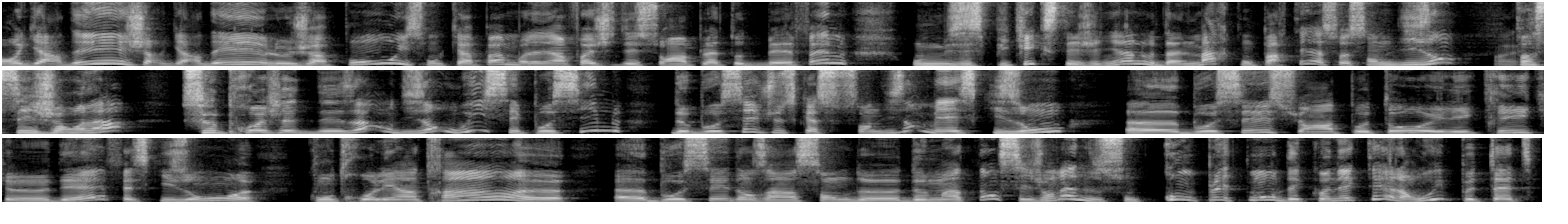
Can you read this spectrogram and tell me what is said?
Regardez, j'ai regardé le Japon, ils sont capables. Moi, la dernière fois, j'étais sur un plateau de BFM, on nous expliquait que c'était génial. Au Danemark, on partait à 70 ans. Ouais. Enfin, ces gens-là se projettent déjà en disant oui, c'est possible de bosser jusqu'à 70 ans, mais est-ce qu'ils ont euh, bossé sur un poteau électrique euh, EDF Est-ce qu'ils ont euh, contrôlé un train, euh, euh, bossé dans un centre de, de maintenance? Ces gens-là ne sont complètement déconnectés. Alors oui, peut-être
